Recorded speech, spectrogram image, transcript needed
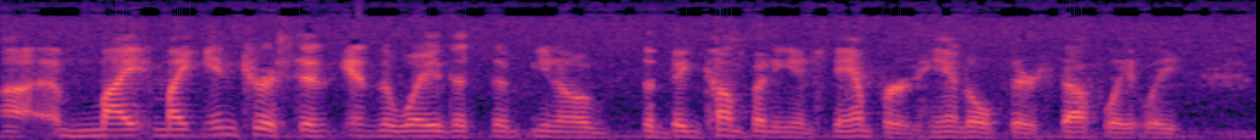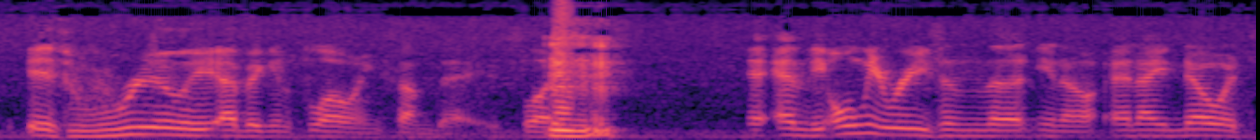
uh, my my interest in, in the way that the you know the big company in Stamford handles their stuff lately is really ebbing and flowing some days. Like, Mhm. And the only reason that you know, and I know it's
